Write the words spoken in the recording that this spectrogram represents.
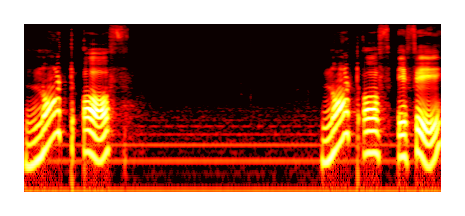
not of not of f a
